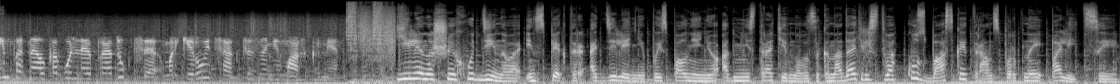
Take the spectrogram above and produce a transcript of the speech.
Импортная алкогольная продукция маркируется акцизными марками. Елена Шейхудинова, инспектор отделения по исполнению административного законодательства Кузбасской транспортной полиции.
